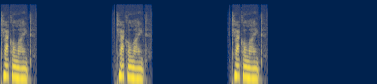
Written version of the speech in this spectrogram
Tacholite. Tacholite. Tacholite.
